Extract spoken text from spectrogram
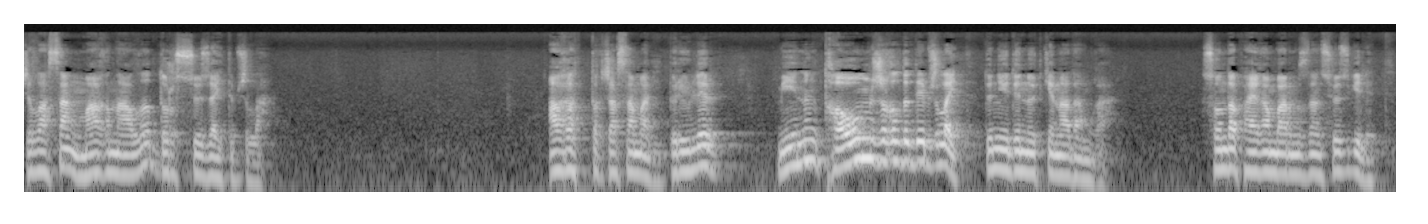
жыласаң мағыналы дұрыс сөз айтып жыла ағаттық жасама дейді. Біреулер менің тауым жығылды деп жылайды дүниеден өткен адамға. Сонда пайғамбарымыздан сөз келеді.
